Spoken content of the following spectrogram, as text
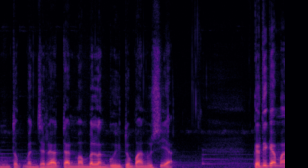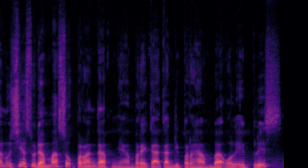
untuk menjerat dan membelenggu hidup manusia. Ketika manusia sudah masuk perangkapnya, mereka akan diperhamba oleh iblis,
